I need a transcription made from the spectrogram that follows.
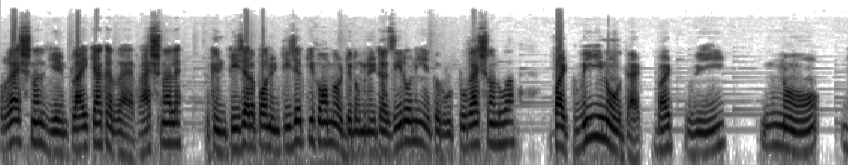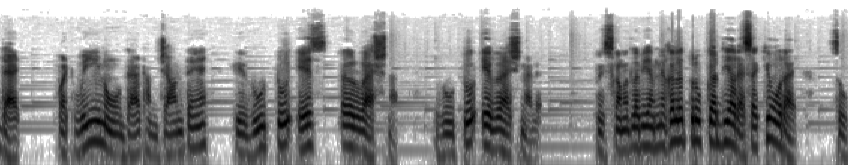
rational ये इंप्लाई क्या कर रहा है? रैशनल है। क्योंकि इंटीजर अपॉन इंटीजर की फॉर्म में और डिनोमिनेटर ज़ीरो नहीं है तो रूट टू रैशनल हुआ। But we know that but we know that but we know that हम जानते हैं कि root two is irrational root two irrational है। तो इसका मतलब ये हमने गलत प्रूफ कर दिया और ऐसा क्यों हो रहा है? सो so,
